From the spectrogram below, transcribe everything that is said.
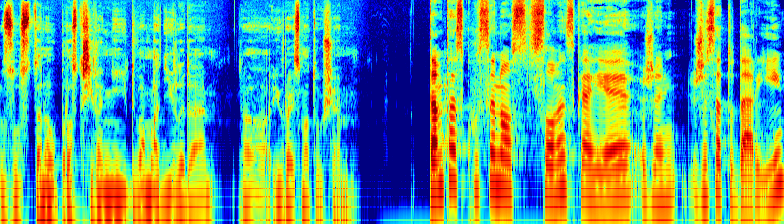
zůstanou prostřílení dva mladí lidé, Juraj s Matušem. Tam tá skúsenosť Slovenska je, že, že sa to darí.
